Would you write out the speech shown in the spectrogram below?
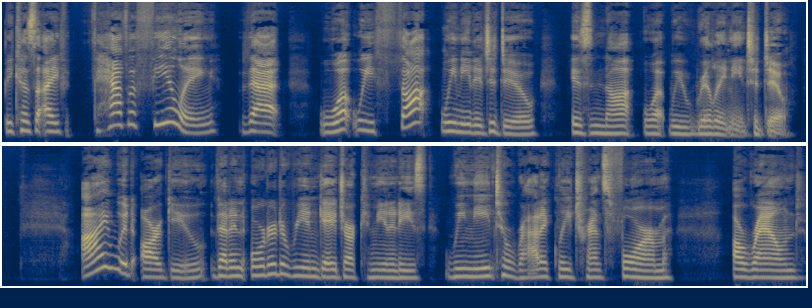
Because I have a feeling that what we thought we needed to do is not what we really need to do. I would argue that in order to re-engage our communities, we need to radically transform around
